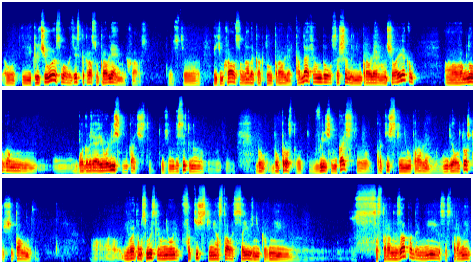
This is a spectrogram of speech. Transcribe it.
Вот. И ключевое слово здесь как раз управляемый хаос. То есть э, этим хаосом надо как-то управлять. Каддафи, он был совершенно неуправляемым человеком, а во многом благодаря его личным качествам. То есть он действительно был, был просто вот в личном качестве практически неуправляемым. Он делал то, что считал нужным. А, и в этом смысле у него фактически не осталось союзников ни со стороны Запада, ни со стороны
